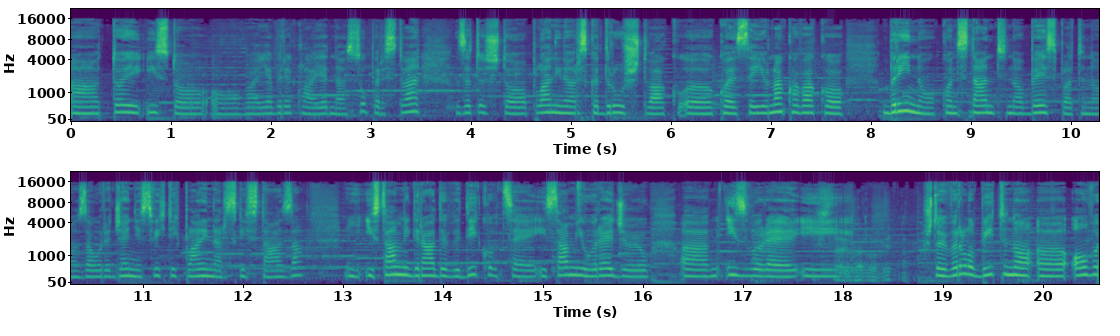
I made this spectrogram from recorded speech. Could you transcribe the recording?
A, to je isto, ovaj, ja bih rekla, jedna super stvar, zato što planinarska društva k- e, koje se i onako ovako brinu konstantno, besplatno za uređenje svih tih planinarskih staza i, i sami grade vidikovce i sami uređuju a, izvore i Što je vrlo bitno. što je vrlo bitno, uh, ovo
